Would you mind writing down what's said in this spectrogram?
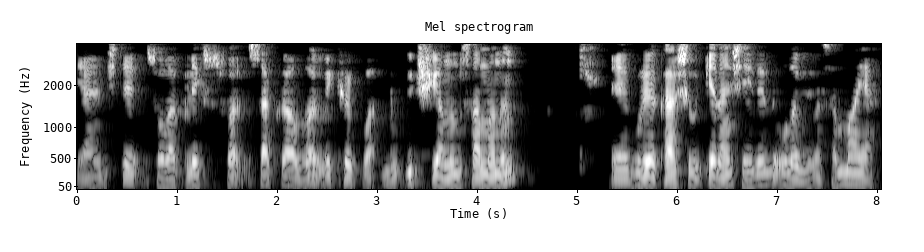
Yani işte solar plexus var, sakral var ve kök var. Bu üç yanımsamanın e, buraya karşılık gelen şeyleri de olabilir. Mesela maya.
